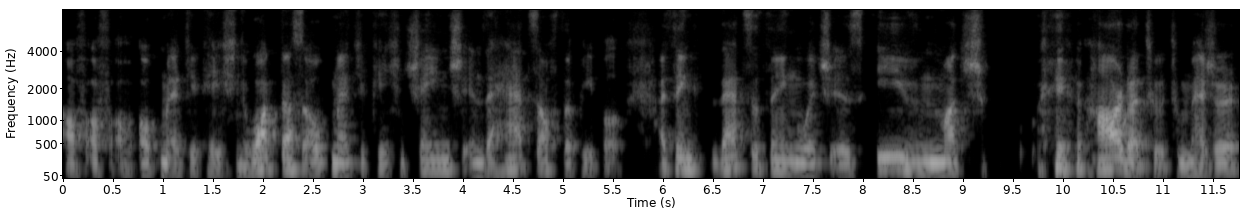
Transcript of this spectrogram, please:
of, of, of, open education, what does open education change in the heads of the people? I think that's a thing which is even much harder to, to measure.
